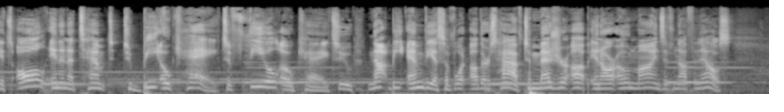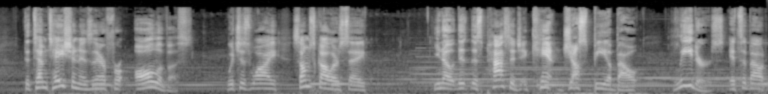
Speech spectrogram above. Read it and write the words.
it's all in an attempt to be okay, to feel okay, to not be envious of what others have, to measure up in our own minds if nothing else. The temptation is there for all of us, which is why some scholars say, you know, th- this passage, it can't just be about leaders. It's about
